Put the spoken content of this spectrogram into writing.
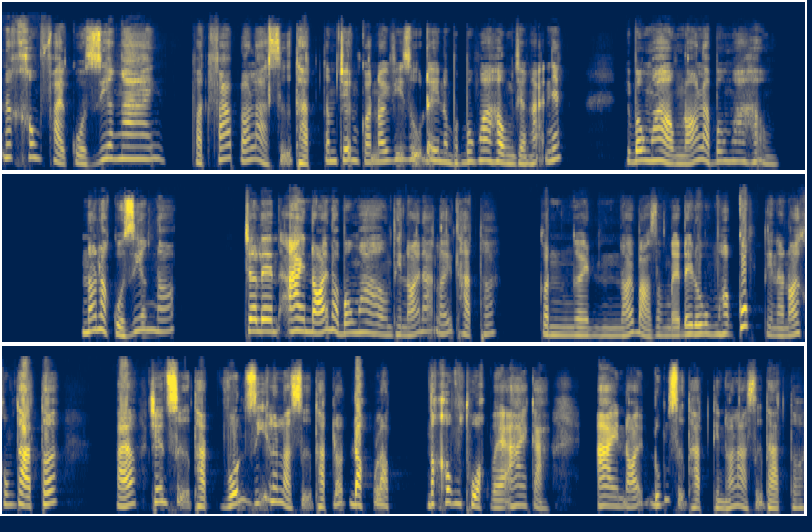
nó không phải của riêng ai. Phật pháp đó là sự thật. Tâm chuyên có nói ví dụ đây là một bông hoa hồng chẳng hạn nhé. Thì bông hoa hồng nó là bông hoa hồng. Nó là của riêng nó. Cho nên ai nói là bông hoa hồng thì nói đã nói thật thôi. Còn người nói bảo rằng đây đây bông hoa cúc thì là nói không thật thôi. Phải không? Trên sự thật, vốn dĩ nó là sự thật, nó độc lập, nó không thuộc về ai cả. Ai nói đúng sự thật thì nó là sự thật thôi.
